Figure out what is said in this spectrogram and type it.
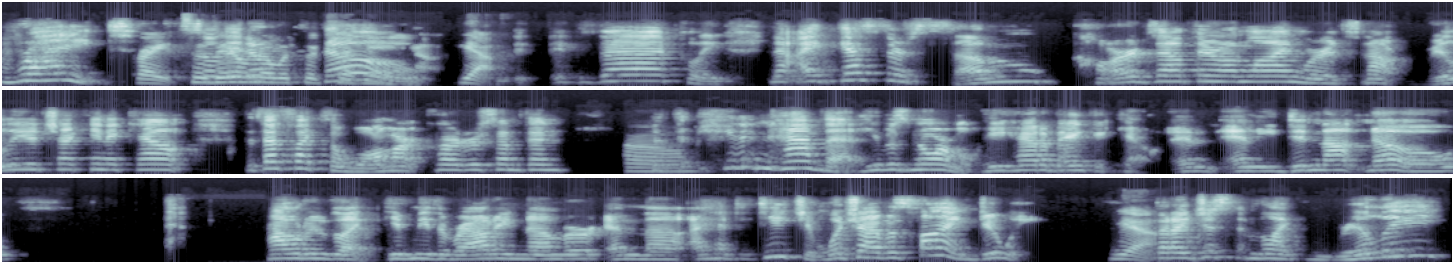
right. right? So, So they, they don't know what's a checking account. Yeah, Exactly. Now, I guess there's some cards out there online where it's not really a checking account, but that's like the Walmart card or something. But Oh, th- he didn't have that. He was normal. He had a bank account, and and he did not know how to like give me the routing number, and the I had to teach him, which I was fine doing. yeah, But I just am like, really?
